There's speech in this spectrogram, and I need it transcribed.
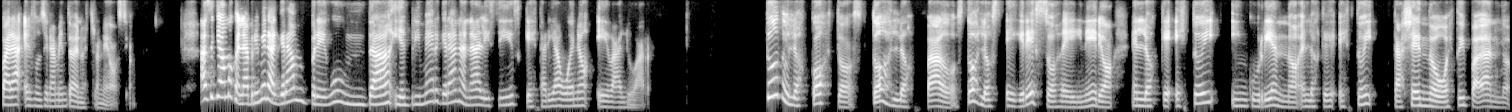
para el funcionamiento de nuestro negocio. Así que vamos con la primera gran pregunta y el primer gran análisis que estaría bueno evaluar. Todos los costos, todos los pagos, todos los egresos de dinero en los que estoy incurriendo, en los que estoy cayendo o estoy pagando,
